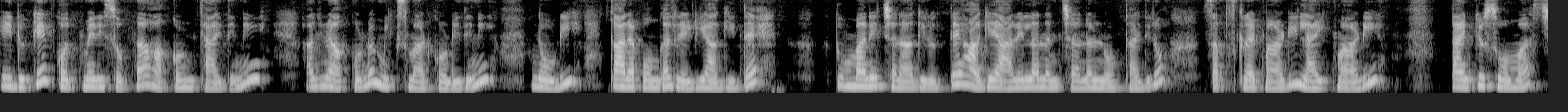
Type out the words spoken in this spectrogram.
ಇದಕ್ಕೆ ಕೊತ್ತಂಬರಿ ಸೊಪ್ಪನ್ನ ಹಾಕ್ಕೊಳ್ತಾ ಇದ್ದೀನಿ. ಅದನ್ನ ಹಾಕ್ಕೊಂಡು ಮಿಕ್ಸ್ ಮಾಡ್ಕೊಂಡಿದ್ದೀನಿ. ನೋಡಿ, ಖಾರ ಪೊಂಗಲ್ ರೆಡಿ ಆಗಿದೆ. ತುಂಬಾ ಚೆನ್ನಾಗಿರುತ್ತೆ. ಹಾಗೆ ಯಾರೆಲ್ಲ ನನ್ನ ಚಾನಲ್ ನೋಡ್ತಾ ಇದ್ದೀರೋ ಸಬ್ಸ್ಕ್ರೈಬ್ ಮಾಡಿ ಲೈಕ್ ಮಾಡಿ. ಥ್ಯಾಂಕ್ ಯು ಸೋ ಮಚ್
